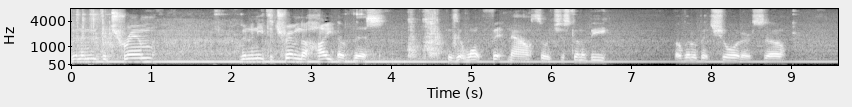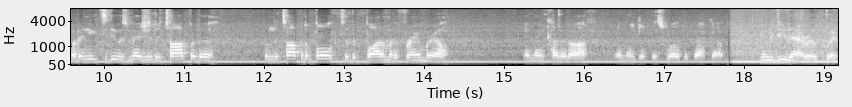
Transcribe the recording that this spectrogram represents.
going to need to trim I'm to need to trim the height of this because it won't fit now so it's just to be a little bit shorter so what I need to do is measure the top of the from the top of the bolt to the bottom of the frame rail and then cut it off and then get this welded back up. I'm to do that real quick.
